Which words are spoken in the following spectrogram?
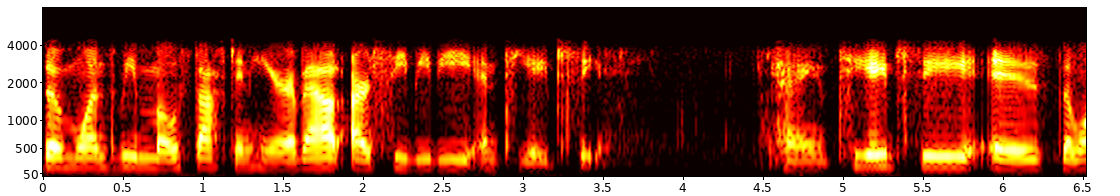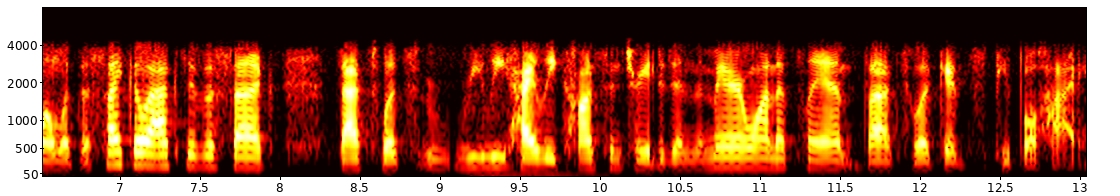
The ones we most often hear about are CBD and THC. Okay, THC is the one with the psychoactive effect. That's what's really highly concentrated in the marijuana plant. That's what gets people high.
